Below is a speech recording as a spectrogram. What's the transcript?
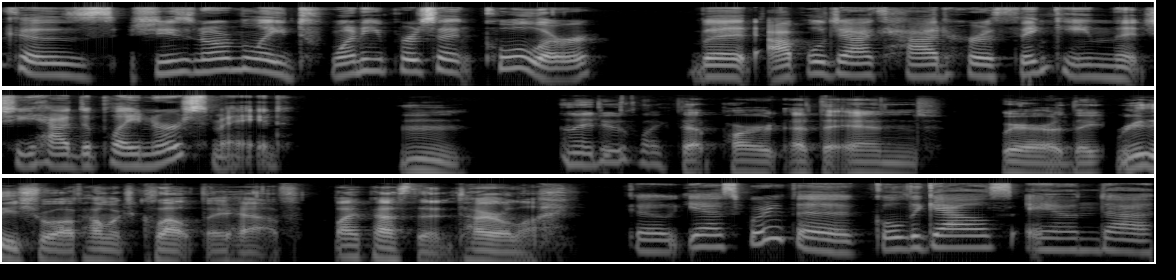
Because she's normally 20% cooler, but Applejack had her thinking that she had to play nursemaid. Hmm. And I do like that part at the end where they really show off how much clout they have. Bypass the entire line. Go, yes, we're the Goldie Gals, and uh,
